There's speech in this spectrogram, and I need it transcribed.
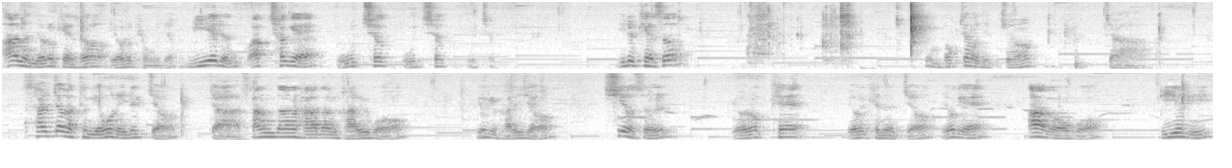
안은 요렇게 해서 요렇게 오는 거죠. 리엘은 꽉 차게 우측 우측 우측 이렇게 해서 좀 복잡해졌죠. 자 살자 같은 경우는 이랬죠. 자 상단 하단 가리고 여기 가리죠. 시옷을 요렇게 요렇게 넣었죠. 요게 아가 오고 리엘이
